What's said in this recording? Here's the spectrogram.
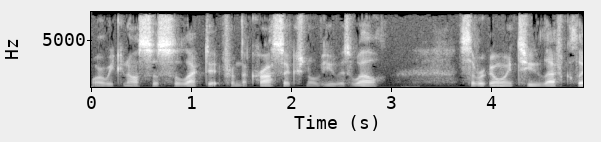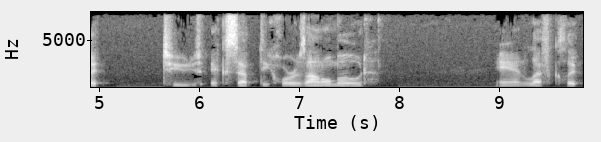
or we can also select it from the cross-sectional view as well. So we're going to left click to accept the horizontal mode and left click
